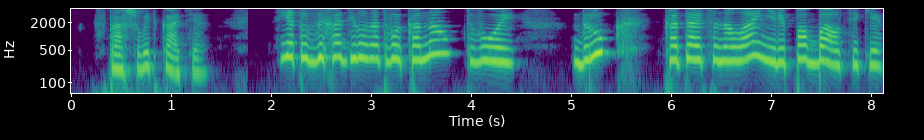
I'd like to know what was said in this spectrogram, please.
– спрашивает Катя. «Я тут заходила на твой канал, твой, Друг катается на лайнере по Балтике,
